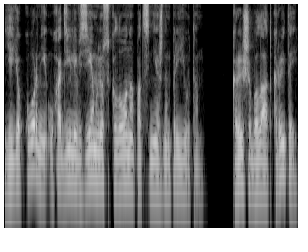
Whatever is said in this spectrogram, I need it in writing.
Ее корни уходили в землю склона под снежным приютом. Крыша была открытой,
